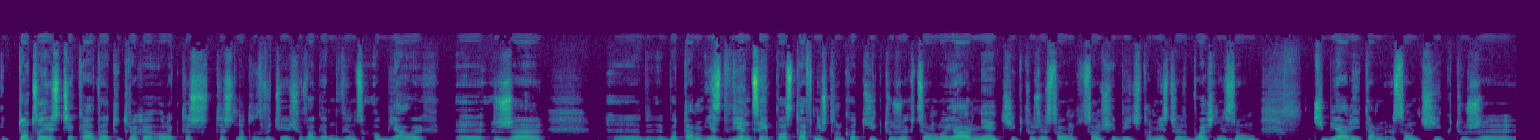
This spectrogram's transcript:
I to, co jest ciekawe, to trochę Olek też, też na to zwróciłeś uwagę mówiąc o białych, y, że Y, bo tam jest więcej postaw niż tylko ci, którzy chcą lojalnie, ci, którzy są, chcą się bić. Tam jeszcze właśnie są ci biali, tam są ci, którzy,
